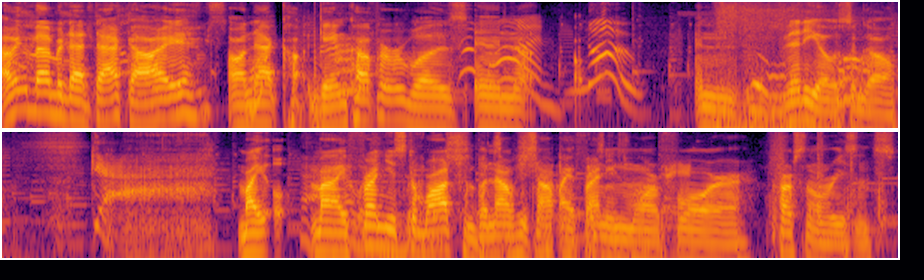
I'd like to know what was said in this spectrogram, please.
I remember that that guy on that co game cover was in No! in videos ago. My my friend used to watch him, but now he's not my friend anymore for personal reasons.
